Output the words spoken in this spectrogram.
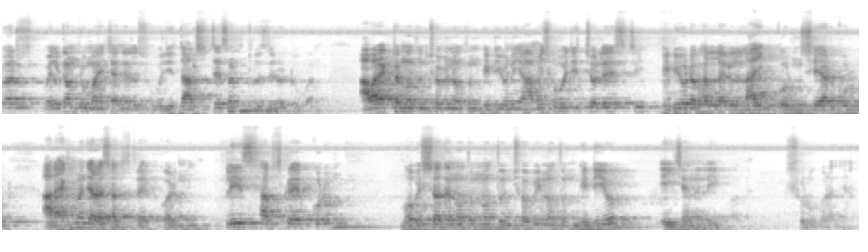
Viewers welcome to my channel Shubhajit art station two zero two one আবার একটা নতুন ছবি, নতুন ভিডিও নিয়ে আমি শুভজিৎ চলে এসেছি। ভিডিওটা ভালো লাগলে লাইক করুন শেয়ার করুন। আর এখনও যারা সাবস্ক্রাইব করেননি প্লিজ সাবস্ক্রাইব করুন। ভবিষ্যতে নতুন নতুন ছবি, নতুন ভিডিও এই চ্যানেলেই পাবে শুরু করা যাক।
